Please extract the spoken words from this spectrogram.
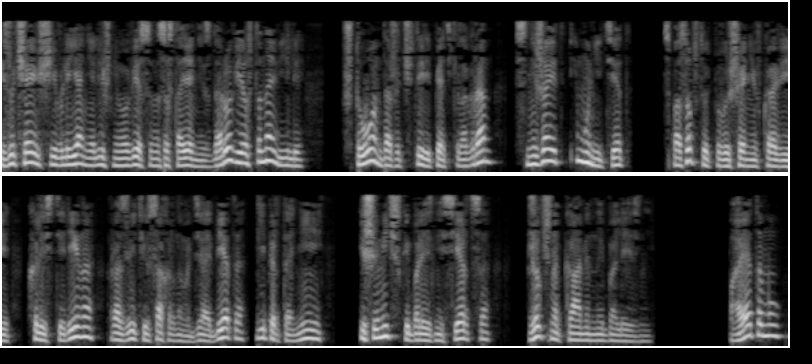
изучающие влияние лишнего веса на состояние здоровья, установили, что он даже 4-5 кг снижает иммунитет, способствует повышению в крови холестерина, развитию сахарного диабета, гипертонии, ишемической болезни сердца, желчно-каменной болезни. Поэтому,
